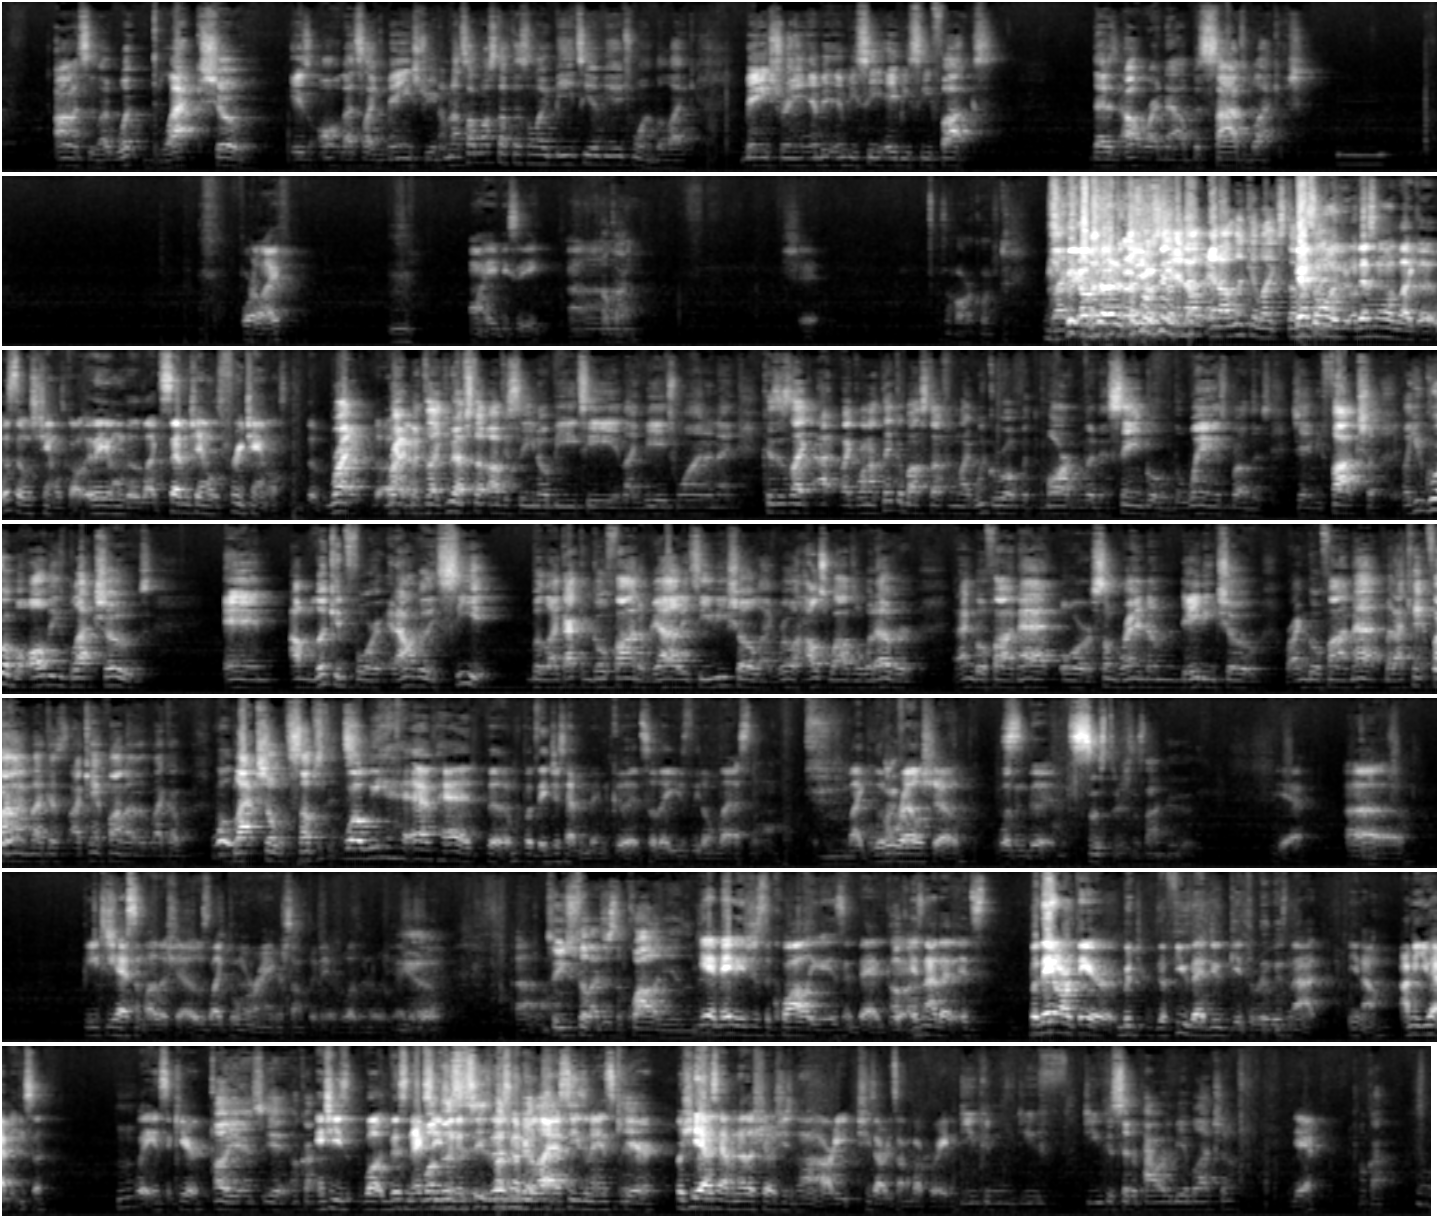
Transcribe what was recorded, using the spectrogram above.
honestly, like what black show is on that's like mainstream? I'm not talking about stuff that's on like BET or VH1, but like mainstream NBC, ABC, Fox that is out right now besides Blackish. For Life on ABC. Um, Okay. Shit. It's a hard question. Like, I'm trying to that's what I'm think. saying, and I, and I look at like stuff. That's like, on. That's on. Like, uh, what's those channels called? They own the like seven channels, free channels. The, Right, the- right, okay. but like you have stuff, obviously, you know, BET and like VH1 and that, because it's like, I, like when I think about stuff, I'm like, we grew up with Martin Living Single, the Wayans Brothers, Jamie Foxx show. Like you grew up with all these black shows, and I'm looking for it, and I don't really see it, but like I can go find a reality TV show like Real Housewives or whatever, and I can go find that, or some random dating show where I can go find that, but I can't find like a, I can't find a like a, a black show with substance. well, we have had them, but they just haven't been good, so they usually don't last long. Like Little Rel show wasn't good. Sistas is not good. Yeah. Uh, BT has some other shows like Boomerang or something. It wasn't really that Yeah. good. Um, So you just feel like just the quality isn't Yeah, maybe it's just the quality isn't that good. Okay. It's not that it's, but they aren't there. But the few that do get through is not. You know, I mean, you have Issa Hmm? with Insecure, Oh yeah, yeah, okay. and she's well. This next Well, season this is season this is gonna be the last. season of Insecure, but she has to have another show. She's going already. She's already talking about creating. Do you can do you do you consider Power to be a black show? Yeah. Okay.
